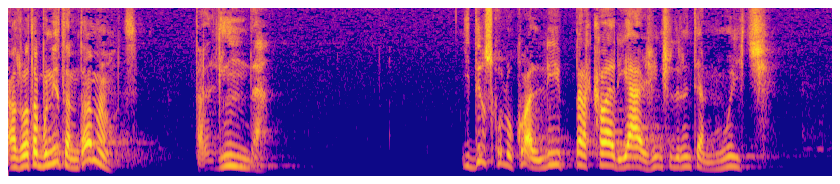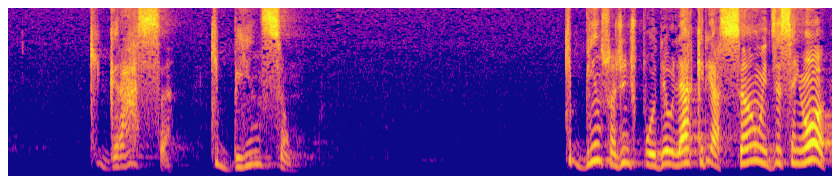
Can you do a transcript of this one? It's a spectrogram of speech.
A lua está bonita, não está, irmão? Está linda. E Deus colocou ali para clarear a gente durante a noite. Que graça, que bênção. Que bênção a gente poder olhar a criação e dizer, Senhor,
